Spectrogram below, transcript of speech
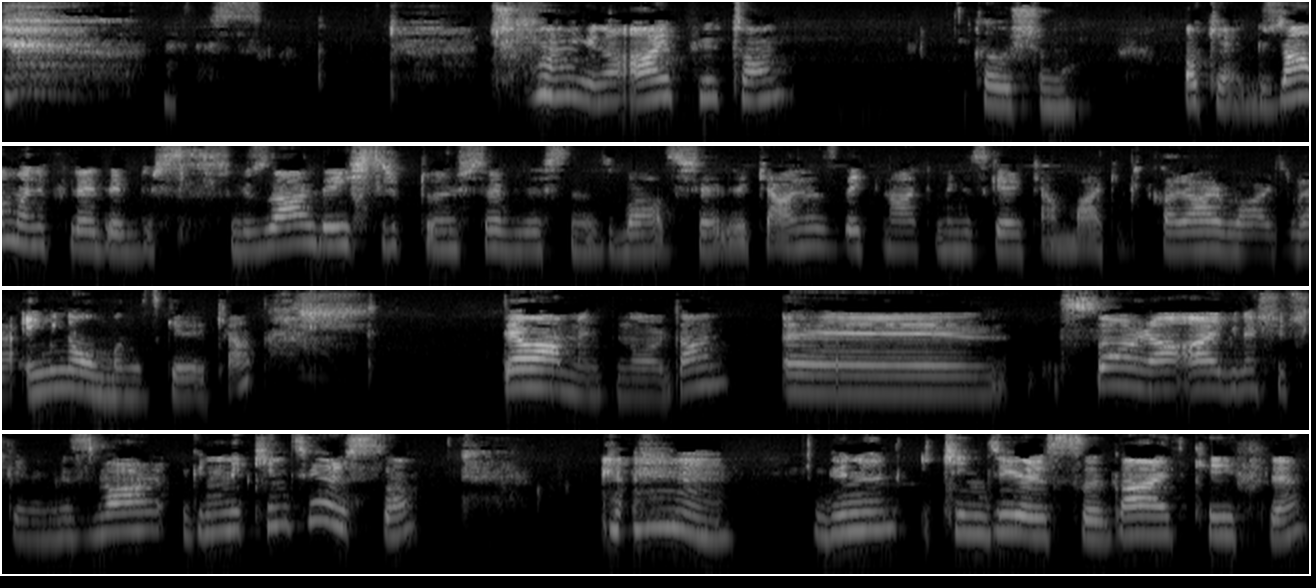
Cuma günü Ay Plüton kavuşumu. Okey, güzel manipüle edebilirsiniz. Güzel değiştirip dönüştürebilirsiniz bazı şeyleri. Kendinizi de ikna etmeniz gereken belki bir karar vardır veya emin olmanız gereken. Devam edin oradan. Ee, sonra Ay Güneş üçgenimiz var. Günün ikinci yarısı. Günün ikinci yarısı gayet keyifli.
